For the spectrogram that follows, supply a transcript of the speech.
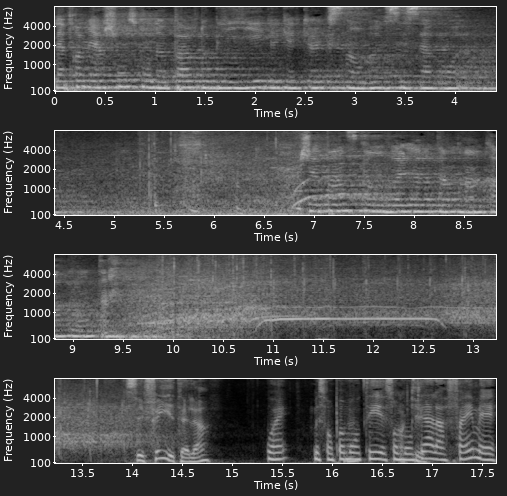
La première chose qu'on a peur d'oublier de quelqu'un qui s'en va, c'est sa voix. Je pense qu'on va l'entendre encore longtemps. Ces filles étaient là? Ouais, mais sont pas montées, elles sont Ok. montées à la fin, mais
